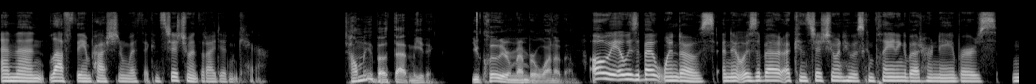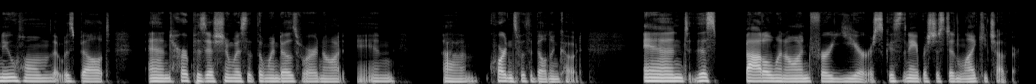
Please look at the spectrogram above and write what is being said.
And then left the impression with the constituent that I didn't care. Tell me about that meeting. You clearly remember one of them. Oh, it was about windows. And it was about a constituent who was complaining about her neighbor's new home that was built. And her position was that the windows were not in um, accordance with the building code. And this battle went on for years because the neighbors just didn't like each other.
